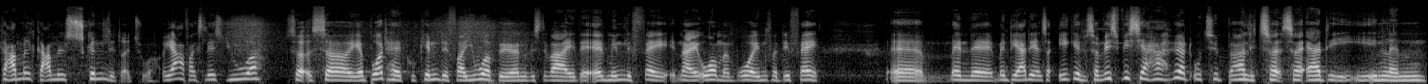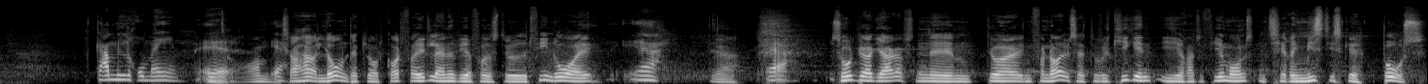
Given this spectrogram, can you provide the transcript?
gammel, gammel skønlitteratur. Og jeg har faktisk læst jura, så, så jeg burde have kunne kende det fra jurabøgerne, hvis det var et øh, almindeligt fag, nej, ord, man bruger inden for det fag. Øh, men, øh, men det er det altså ikke. Så hvis, hvis jeg har hørt utilbørligt, så, så er det i en eller anden gammel roman. Øh, Nå, men ja. så har loven da gjort godt for et eller andet. Vi har fået støvet et fint ord af. ja, Ja. ja. Solbjørg Jacobsen, øh, det var en fornøjelse, at du vil kigge ind i Radio 4 Morgens interimistiske bås.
